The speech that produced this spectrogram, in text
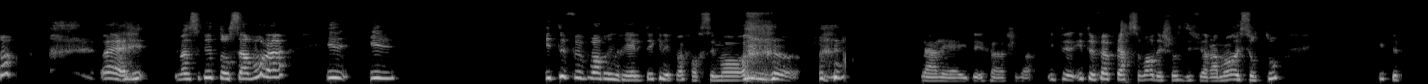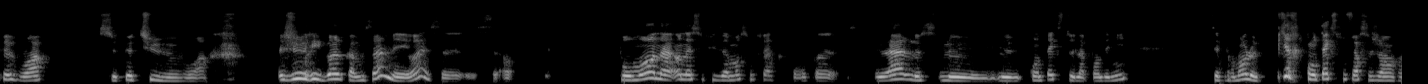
ouais, parce que ton cerveau, là, il, il, il te fait voir une réalité qui n'est pas forcément la réalité. Enfin, je sais. Il, te, il te fait percevoir des choses différemment et surtout, il te fait voir ce que tu veux voir. Je rigole comme ça, mais ouais, pour moi, on a, on a suffisamment souffert. Donc euh, là, le, le, contexte de la pandémie, c'est vraiment le pire contexte pour faire ce genre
